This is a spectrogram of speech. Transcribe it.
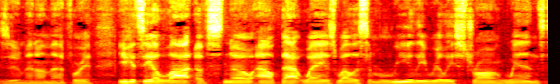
me zoom in on that for you. You can see a lot of snow out that way as well as some really, really strong winds.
